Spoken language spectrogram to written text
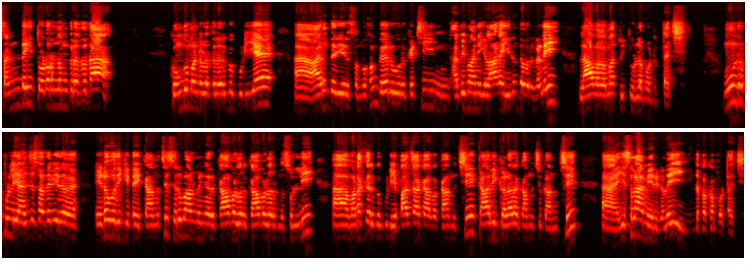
சண்டை தொடரணுங்கிறது தான் கொங்கு மண்டலத்துல இருக்கக்கூடிய ஆஹ், அருந்ததியர் சமூகம் வேறு ஒரு கட்சியின் அபிமானிகளாக இருந்தவர்களை லாபகமா தூக்கி உள்ள போட்டுக்கிட்டாச்சு. மூன்று புள்ளி அஞ்சு சதவீத இடஒதுக்கீட்டை காமிச்சு சிறுபான்மையினர் காவலர் காவலர்னு சொல்லி ஆஹ், வடக்க இருக்கக்கூடிய பாஜகவை காமிச்சு காவி கலரை காமிச்சு காமிச்சு அஹ் இஸ்லாமியர்களை இந்த பக்கம் போட்டாச்சு.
